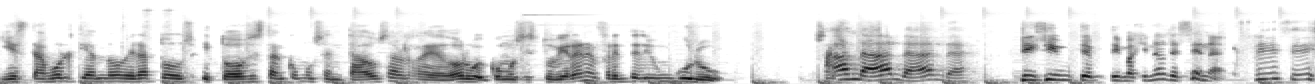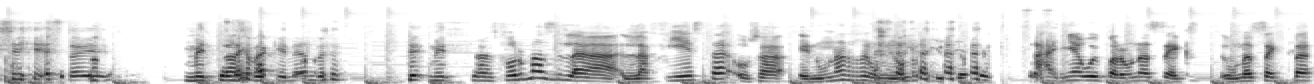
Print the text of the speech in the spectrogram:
y está volteando a ver a todos y todos están como sentados alrededor, güey, como si estuvieran enfrente de un gurú. anda, anda, anda. Sí, sí, te, imaginas la escena. Sí, sí, sí, estoy, me transformas la, la, fiesta, o sea, en una reunión extraña, güey, para una, sex, una secta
